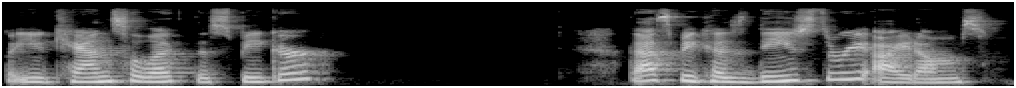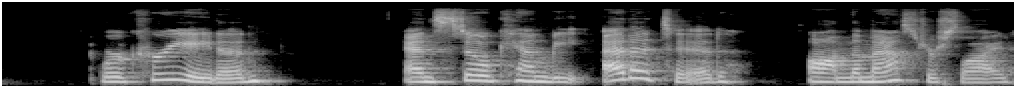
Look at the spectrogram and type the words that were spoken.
but you can select the speaker. That's because these three items were created and still can be edited on the master slide.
